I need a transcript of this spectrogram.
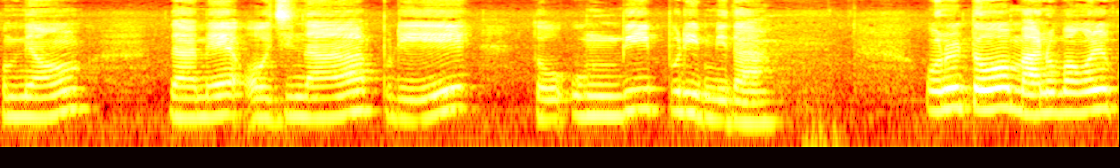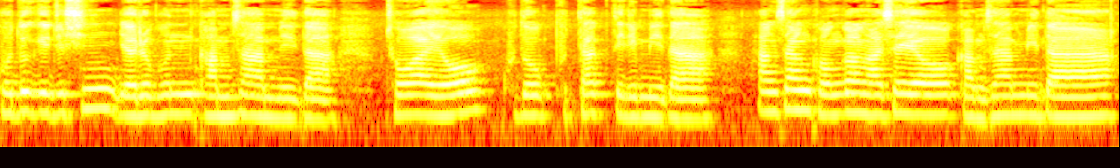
원명, 그 다음에 어지나 뿌리, 또 웅비 뿌리입니다. 오늘도 만우방을 구독해주신 여러분 감사합니다. 좋아요, 구독 부탁드립니다. 항상 건강하세요. 감사합니다.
